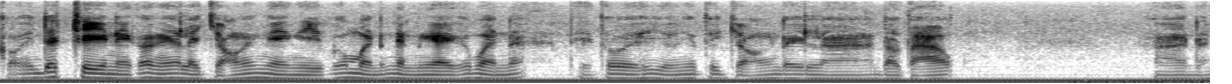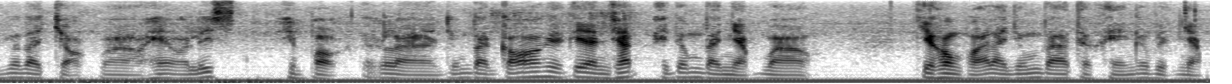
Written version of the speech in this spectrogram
Còn industry này có nghĩa là chọn cái nghề nghiệp của mình ngành nghề của mình á thì tôi ví dụ như tôi chọn đây là đào tạo. À, để chúng ta chọn vào help list import tức là chúng ta có cái, cái danh sách để chúng ta nhập vào chứ không phải là chúng ta thực hiện cái việc nhập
